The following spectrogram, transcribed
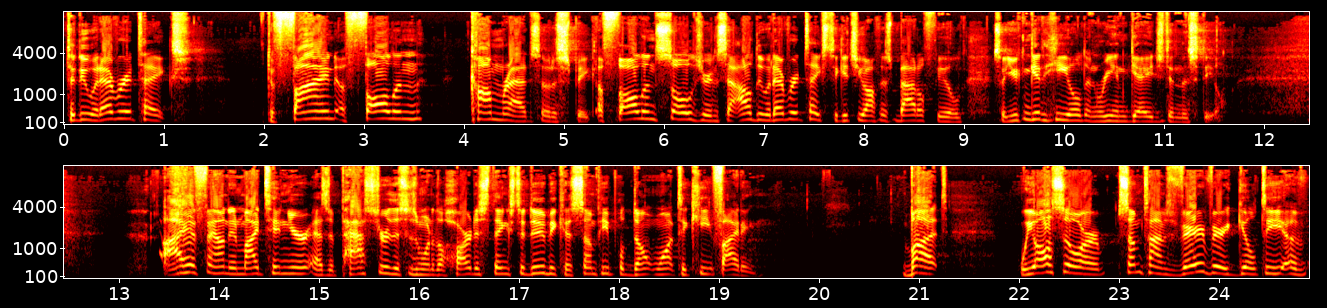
to do whatever it takes to find a fallen comrade, so to speak, a fallen soldier, and say, I'll do whatever it takes to get you off this battlefield so you can get healed and re engaged in this deal. I have found in my tenure as a pastor, this is one of the hardest things to do because some people don't want to keep fighting. But we also are sometimes very, very guilty of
